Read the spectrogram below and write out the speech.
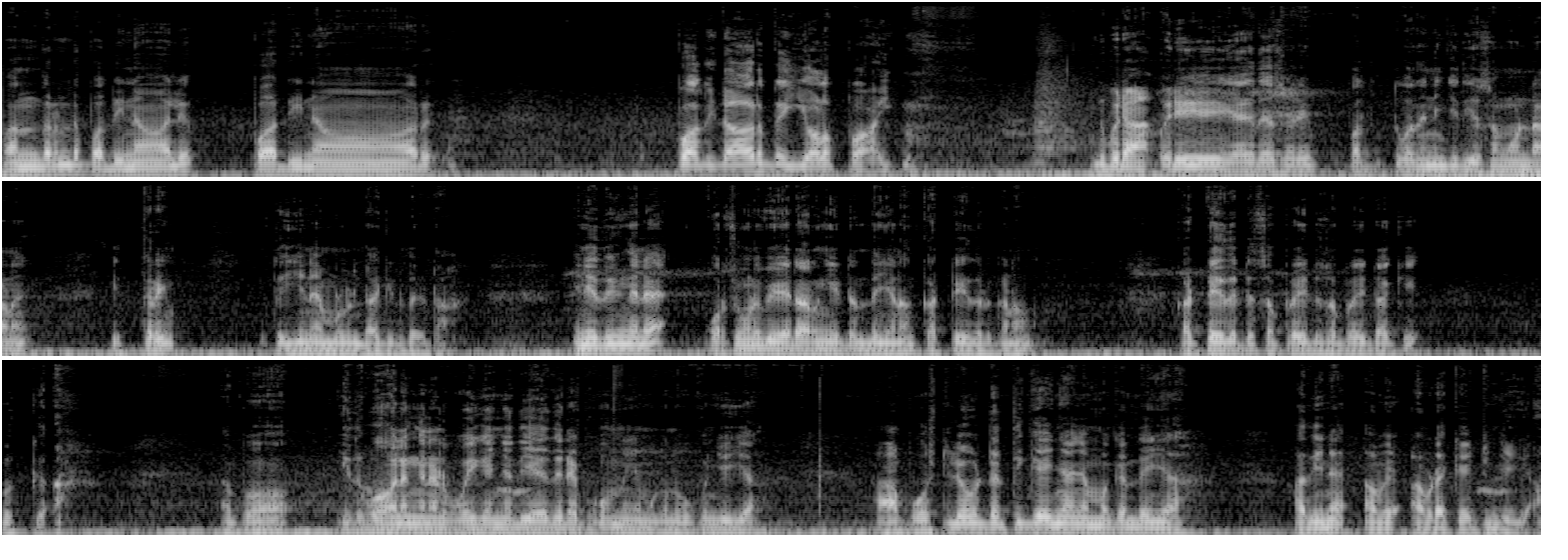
പന്ത്രണ്ട് പതിനാല് പതിനാറ് പതിനാറ് തെയ്യോളപ്പായി. ഇതിപ്പോൾ ഒരു ഏകദേശം ഒരു പത്ത് പതിനഞ്ച് ദിവസം കൊണ്ടാണ് ഇത്രയും തെയ്യം നമ്മൾ ഉണ്ടാക്കിയെടുത്തത് കേട്ടോ. ഇനി ഇതിങ്ങനെ കുറച്ചും കൂടി വേരിറങ്ങിയിട്ട് എന്ത് ചെയ്യണം? കട്ട് ചെയ്തെടുക്കണം. കട്ട് ചെയ്തിട്ട് സെപ്പറേറ്റ് സെപ്പറേറ്റ് ആക്കി വെക്കുക. അപ്പോൾ ഇതുപോലെ ഇങ്ങനെ പോയി കഴിഞ്ഞാൽ അത് ഏതിരെ പോകുന്നു നമുക്ക് നോക്കും ചെയ്യാം. ആ പോസ്റ്റിലോട്ട് എത്തിക്കഴിഞ്ഞാൽ നമുക്ക് എന്ത് ചെയ്യുക അതിനെ അവ അവിടെ കയറ്റും ചെയ്യാം.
